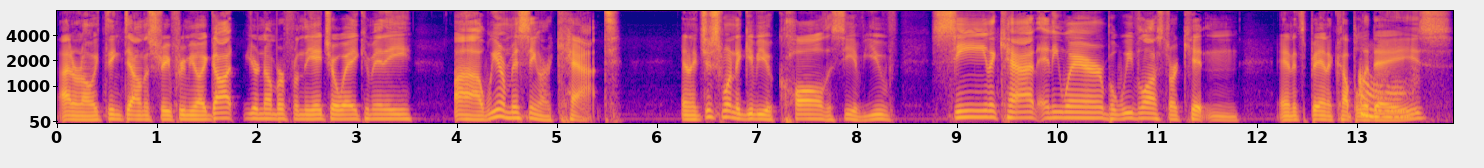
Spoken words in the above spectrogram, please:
I don't know, I think down the street from you. I got your number from the HOA committee. Uh, we are missing our cat. And I just wanted to give you a call to see if you've seen a cat anywhere, but we've lost our kitten and it's been a couple of days.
